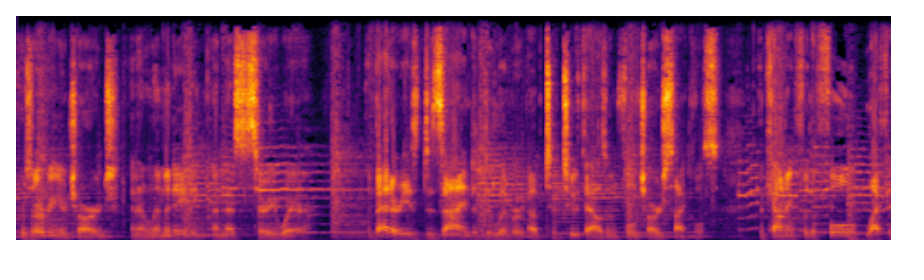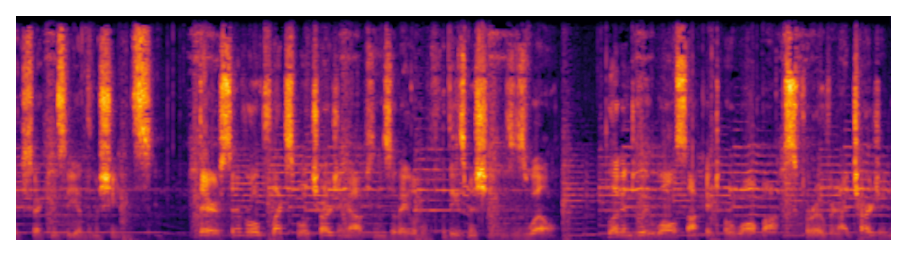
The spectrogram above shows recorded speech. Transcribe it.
preserving your charge and eliminating unnecessary wear battery is designed to deliver up to 2,000 full charge cycles, accounting for the full life expectancy of the machines. There are several flexible charging options available for these machines as well. Plug into a wall socket or wall box for overnight charging.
